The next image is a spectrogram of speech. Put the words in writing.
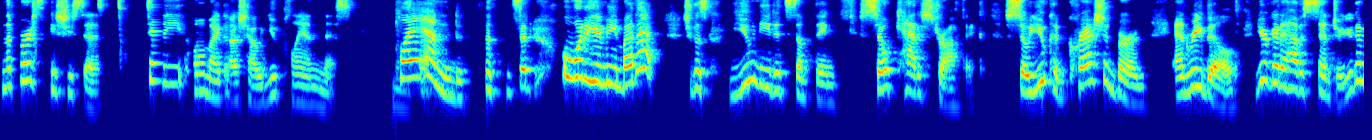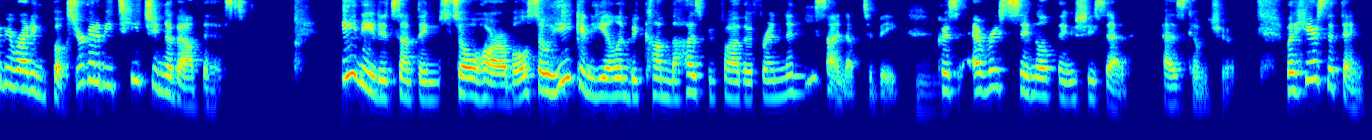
And the first thing she says, Debi, oh my gosh, how you planned this. Planned. I said, well, what do you mean by that? She goes, you needed something so catastrophic so you could crash and burn and rebuild. You're going to have a center. You're going to be writing books. You're going to be teaching about this. He needed something so horrible so he can heal and become the husband, father, friend that he signed up to be. Mm. Chris, every single thing she said has come true. But here's the thing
